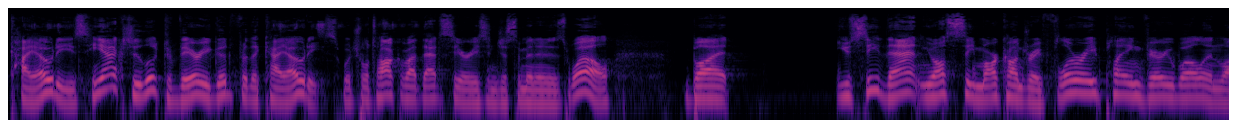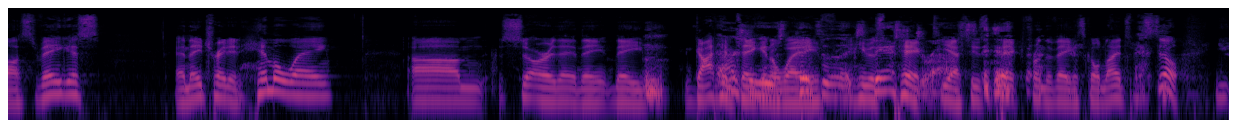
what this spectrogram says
Coyotes. He actually looked very good for the Coyotes, which we'll talk about that series in just a minute as well. But you see that, and you also see Marc Andre Fleury playing very well in Las Vegas, and they traded him away. Um, so or they they, they got him Actually, taken he away. he was picked. Draft. Yes, he was picked from the Vegas Golden Knights. But still, you,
